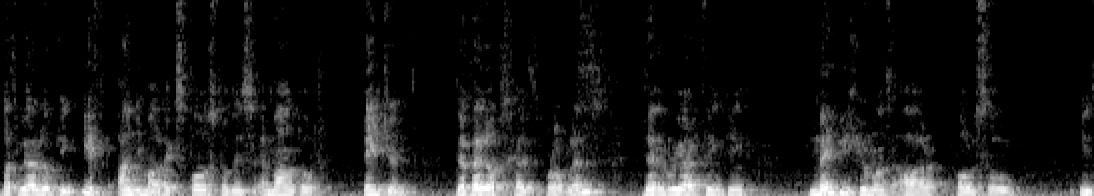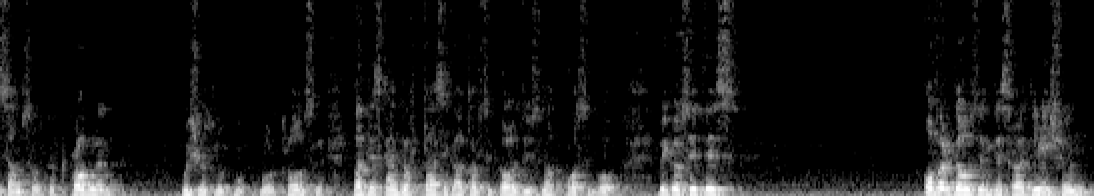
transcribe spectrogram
But we are looking if animal exposed to this amount of agent develops health problems, then we are thinking maybe humans are also in some sort of problem. We should look more closely. But this kind of classical toxicology is not possible because it is overdosing this radiation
